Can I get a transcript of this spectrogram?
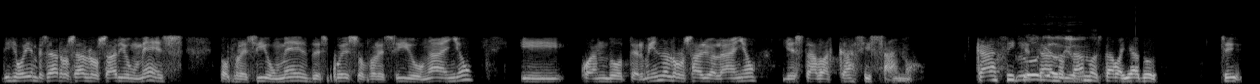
Dije voy a empezar a rezar el rosario un mes ofrecí un mes, después ofrecí un año y cuando termina el rosario al año yo estaba casi sano, casi que sano, sano, estaba ya... Sí,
